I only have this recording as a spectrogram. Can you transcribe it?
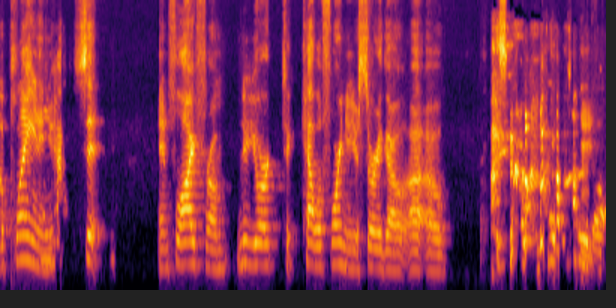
a plane and you have to sit and fly from New York to California, you sort of go, uh oh.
